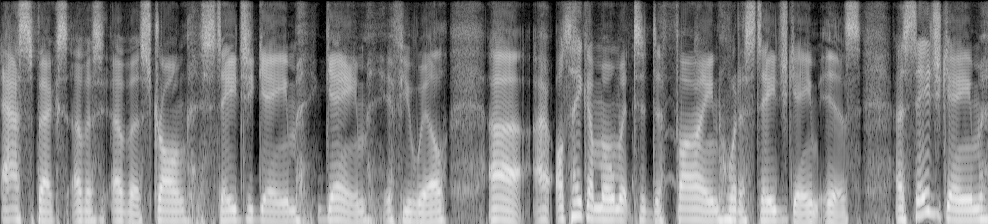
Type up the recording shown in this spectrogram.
aspects of a, of a strong stage game game, if you will, uh, I'll take a moment to define what a stage game is. A stage game,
